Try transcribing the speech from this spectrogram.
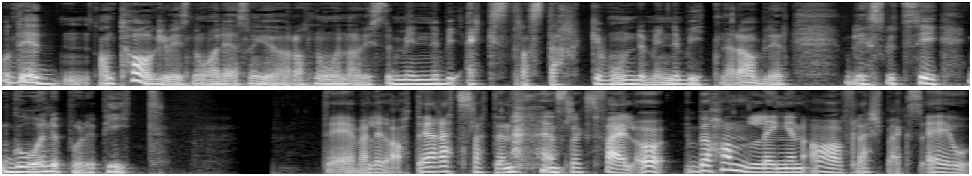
Og det er antageligvis noe av det som gjør at noen av disse ekstra sterke, vonde minnebitene da blir, blir si, gående på repeat. Det er veldig rart. Det er rett og slett en, en, slags feil. Og behandlingen av flashbacks er jo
